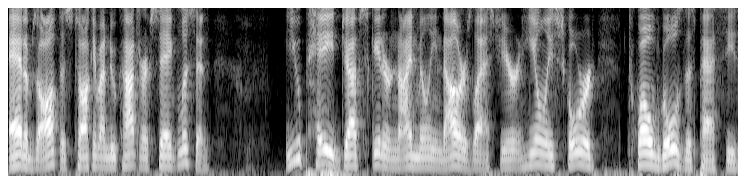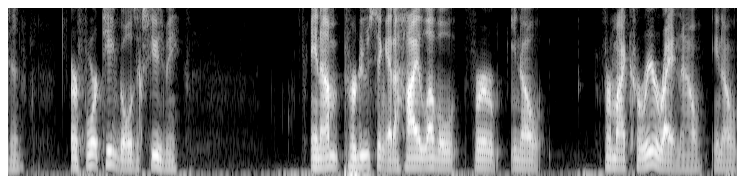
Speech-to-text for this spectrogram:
Adam's office talking about new contracts saying, listen, you paid Jeff Skinner $9 million last year, and he only scored 12 goals this past season. Or 14 goals, excuse me. And I'm producing at a high level for, you know, for my career right now. You know,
